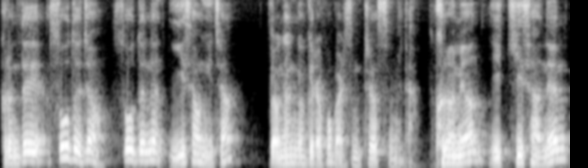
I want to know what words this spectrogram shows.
그런데 소드죠. 소드는 이성이자 영향력이라고 말씀드렸습니다. 그러면 이 기사는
